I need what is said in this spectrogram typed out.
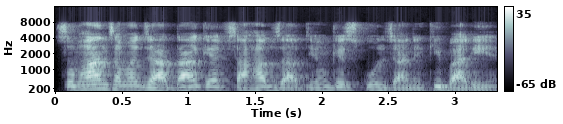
سبحان سمجھ جاتا کہ اب صاحب زادیوں کے اسکول جانے کی باری ہے۔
